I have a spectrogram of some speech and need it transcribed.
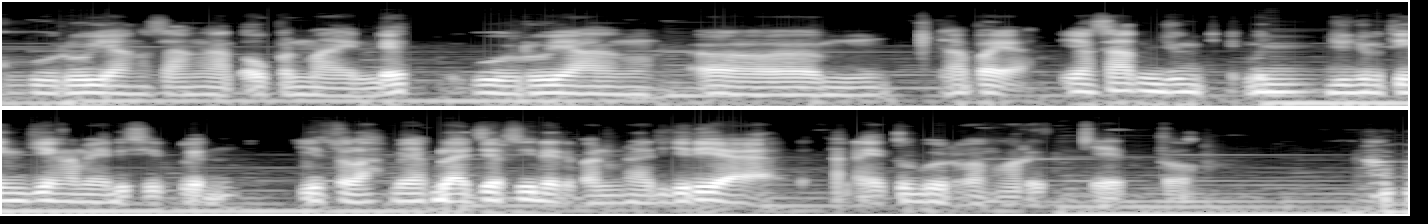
guru yang sangat open minded guru yang um, apa ya yang sangat menjunjung, menjunjung tinggi yang namanya disiplin. Itulah banyak belajar sih dari Pak Hadi. Jadi ya karena itu guru favorit gitu. Oke.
